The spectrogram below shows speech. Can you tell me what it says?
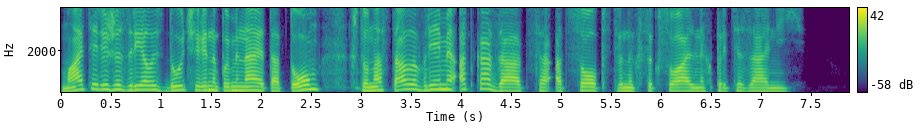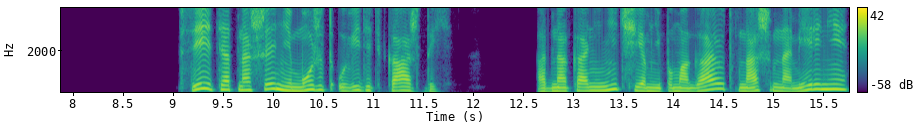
Матери же зрелость дочери напоминает о том, что настало время отказаться от собственных сексуальных притязаний. Все эти отношения может увидеть каждый. Однако они ничем не помогают в нашем намерении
